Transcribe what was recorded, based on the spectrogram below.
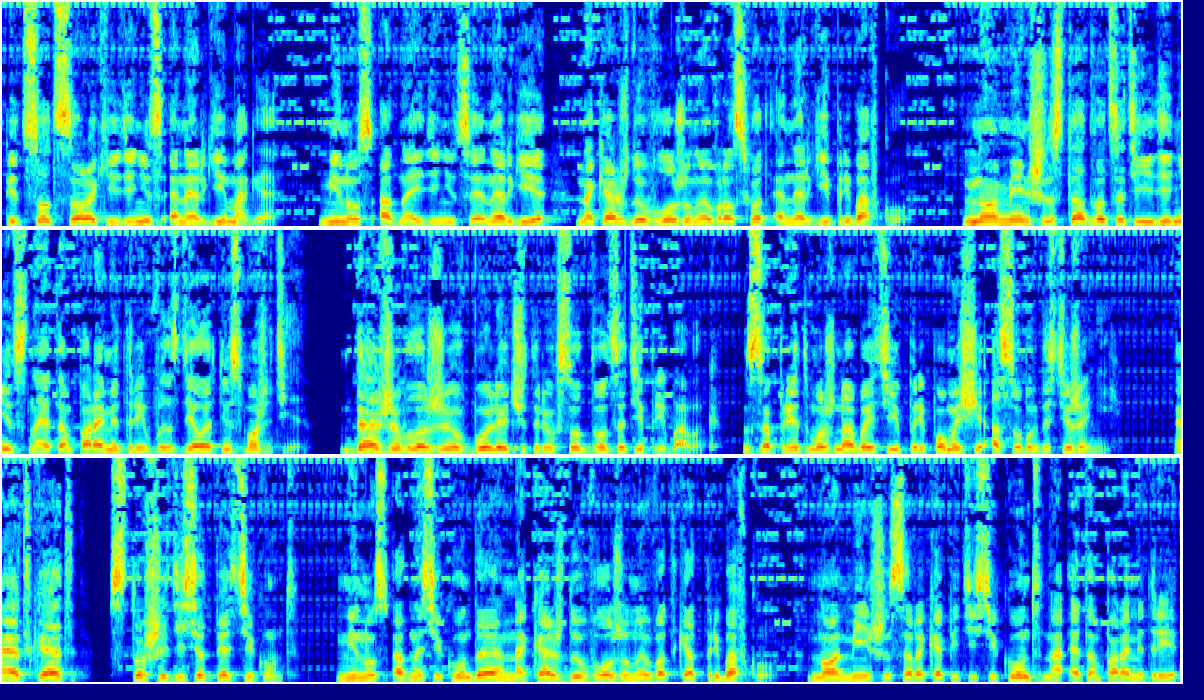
540 единиц энергии мага, минус 1 единица энергии на каждую вложенную в расход энергии прибавку. Но меньше 120 единиц на этом параметре вы сделать не сможете даже вложив более 420 прибавок. Запрет можно обойти при помощи особых достижений. Откат 165 секунд. Минус 1 секунда на каждую вложенную в откат прибавку. Но меньше 45 секунд на этом параметре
